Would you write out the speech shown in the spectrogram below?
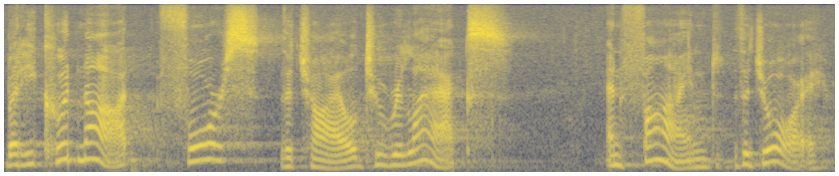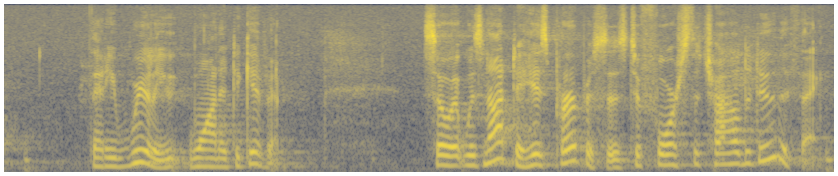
But he could not force the child to relax and find the joy that he really wanted to give him. So it was not to his purposes to force the child to do the thing.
